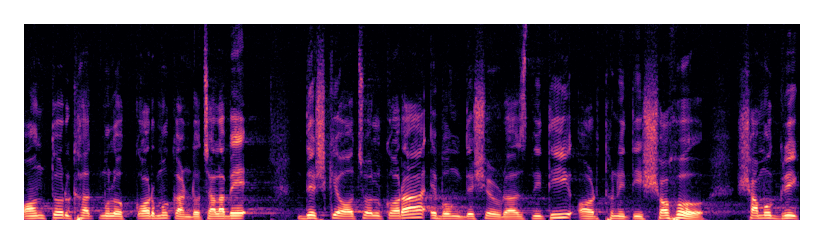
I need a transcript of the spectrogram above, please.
অন্তর্ঘাতমূলক কর্মকাণ্ড চালাবে। দেশকে অচল করা এবং দেশের রাজনীতি, অর্থনীতি সহ সামগ্রিক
